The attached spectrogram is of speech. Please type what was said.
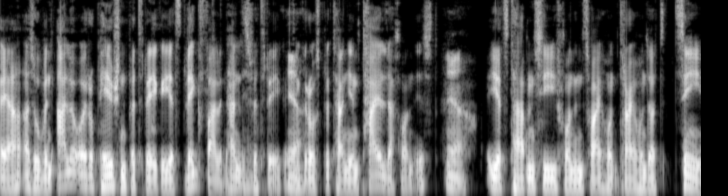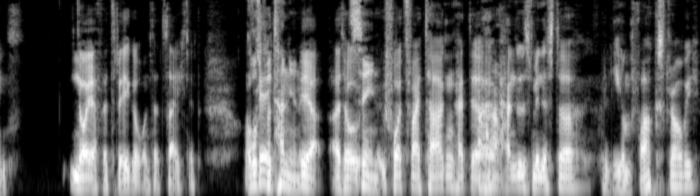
ja, also wenn alle europäischen Verträge jetzt wegfallen, Handelsverträge, ja. die Großbritannien Teil davon ist, ja. jetzt haben sie von den 200, 310 neue Verträge unterzeichnet. Okay. Großbritannien. Ja, also 10. vor zwei Tagen hat der Aha. Handelsminister Liam Fox, glaube ich,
